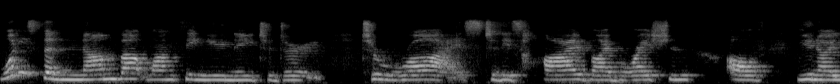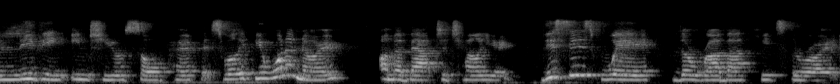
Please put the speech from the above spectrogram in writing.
What is the number one thing you need to do to rise to this high vibration of, you know, living into your soul purpose? Well, if you want to know, I'm about to tell you. This is where the rubber hits the road.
